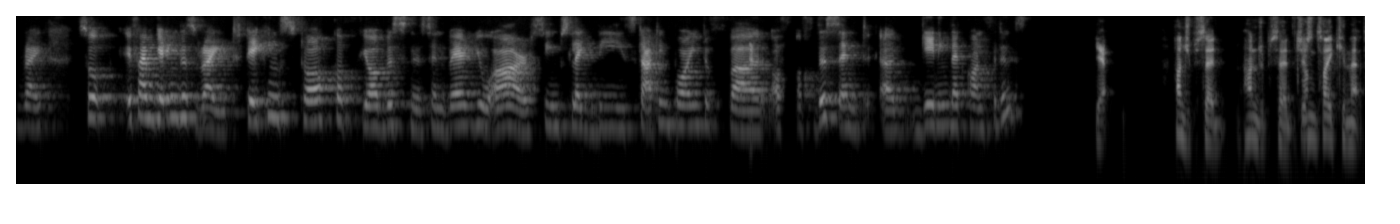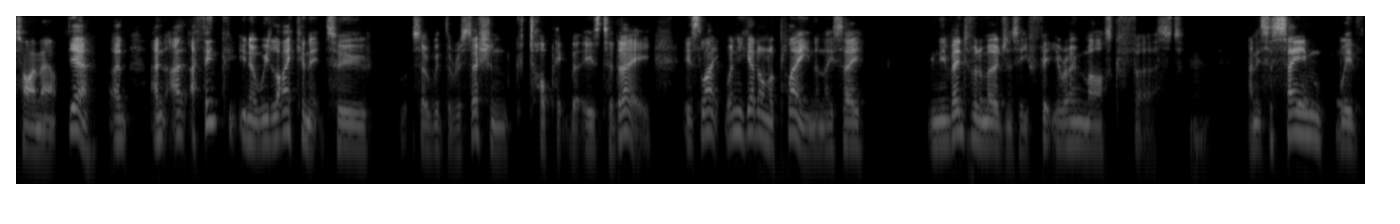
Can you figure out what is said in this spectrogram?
Right. So, if I'm getting this right, taking stock of your business and where you are seems like the starting point of uh, of, of this and uh, gaining that confidence. Yeah, hundred percent, hundred percent. Just um, taking that time out. Yeah, and and I, I think you know we liken it to so with the recession topic that is today. It's like when you get on a plane and they say, in the event of an emergency, fit your own mask first, mm. and it's the same with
